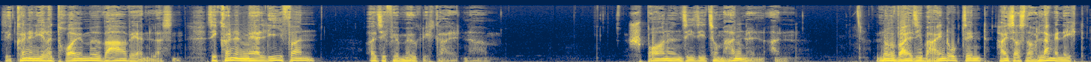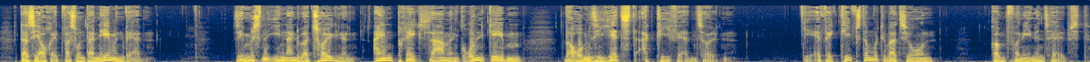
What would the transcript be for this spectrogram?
Sie können Ihre Träume wahr werden lassen. Sie können mehr liefern, als Sie für möglich gehalten haben. Spornen Sie sie zum Handeln an. Nur weil Sie beeindruckt sind, heißt das noch lange nicht, dass Sie auch etwas unternehmen werden. Sie müssen ihnen einen überzeugenden, einprägsamen Grund geben, warum Sie jetzt aktiv werden sollten. Die effektivste Motivation kommt von Ihnen selbst.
